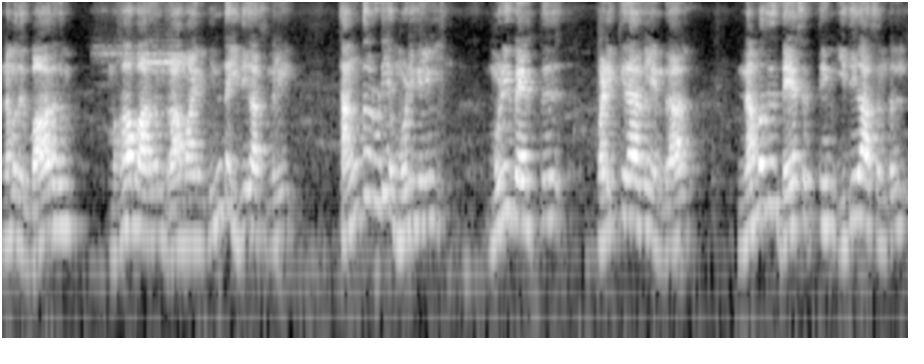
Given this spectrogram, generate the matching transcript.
நமது பாரதம் மகாபாரதம் ராமாயணம் இந்த இதிகாசங்களை தங்களுடைய மொழிகளில் மொழிபெயர்த்து படிக்கிறார்கள் என்றால் நமது தேசத்தின் இதிகாசங்கள்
